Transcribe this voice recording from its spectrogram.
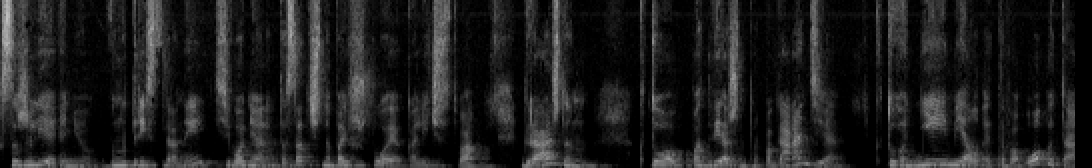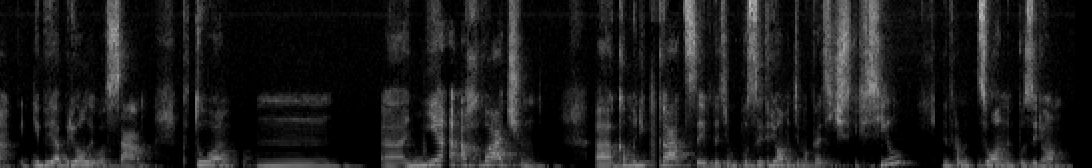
к сожалению, внутри страны сегодня достаточно большое количество граждан, кто подвержен пропаганде, кто не имел этого опыта, не приобрел его сам, кто э, не охвачен э, коммуникацией вот этим пузырем демократических сил, информационным пузырем,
